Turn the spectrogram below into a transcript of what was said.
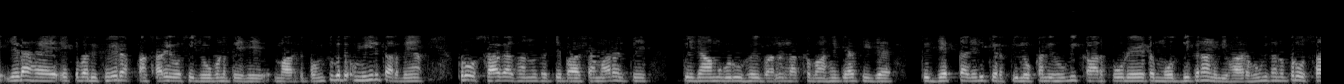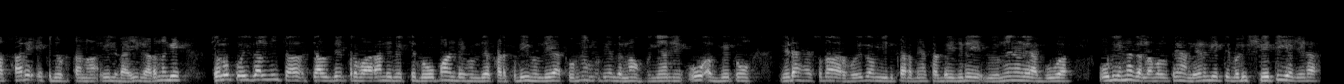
ਜਿਹੜਾ ਹੈ ਇੱਕ ਵਾਰੀ ਫੇਰ ਆਪਾਂ ਸਾਰੇ ਉਸੇ ਜੋਬਨ ਤੇ ਇਹ ਮਾਰਚ ਪਹੁੰਚੂਗੇ ਤੇ ਉਮੀਦ ਕਰਦੇ ਹਾਂ ਭਰੋਸਾ ਹੈਗਾ ਸਾਨੂੰ ਸੱਚੇ ਪਾਤਸ਼ਾਹ ਮਹਾਰਾਜ ਤੇ ਤੇ ਜਾਮ ਗੁਰੂ ਹੋਏ ਬਲ ਲੱਖ ਬਾਹੇ ਕਿਹਾ ਸੀ ਜੈ ਤੇ ਜਿੱਤ ਆ ਜਿਹੜੀ ਕਿਰਤੀ ਲੋਕਾਂ ਦੀ ਹੋਊਗੀ ਕਾਰਪੋਰੇਟ ਮੋਦੀ ਘਰਾਣੇ ਦੀ ਹਾਰ ਹੋਊਗੀ, ਸਾਨੂੰ ਭਰੋਸਾ ਸਾਰੇ ਇਕਜੁੱਟਤਾ ਨਾਲ ਇਹ ਲੜਾਈ ਲੜਨਗੇ। ਚਲੋ ਕੋਈ ਗੱਲ ਨਹੀਂ ਚੱਲਦੇ ਪਰਿਵਾਰਾਂ ਦੇ ਵਿੱਚ ਦੋ ਭਾਂਡੇ ਹੁੰਦੇ ਆ, ਖੜਕਦੀ ਹੁੰਦੇ ਆ ਥੋੜੀਆਂ ਮੋਟੀਆਂ ਗੱਲਾਂ ਹੋਈਆਂ ਨੇ, ਉਹ ਅੱਗੇ ਤੋਂ ਜਿਹੜਾ ਹੈ ਸੁਧਾਰ ਹੋਏਗਾ, ਉਮੀਦ ਕਰਦੇ ਆ ਸਾਡੇ ਜਿਹੜੇ ਯੂਨੀਅਨ ਵਾਲੇ ਆਗੂ ਆ, ਉਹ ਵੀ ਇਹਨਾਂ ਗੱਲਾਂ ਵੱਲ ਧਿਆਨ ਦੇਣਗੇ, ਤੇ ਬੜੀ ਛੇਤੀ ਆ ਜਿਹੜਾ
